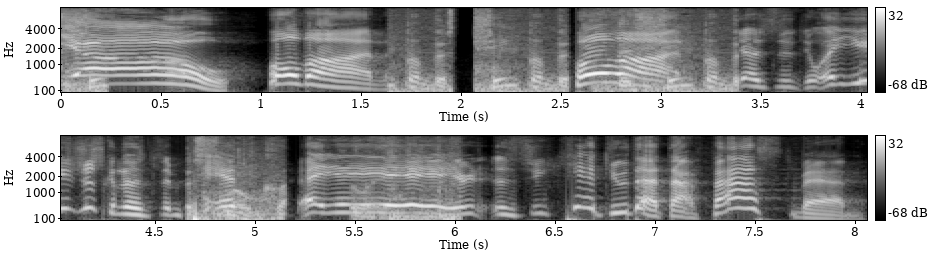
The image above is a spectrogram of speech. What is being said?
Yo! Hold on. the shape of the, Hold on. the You're just gonna pan. Hey, yeah, yeah, yeah, yeah. You can't do that that fast, man.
